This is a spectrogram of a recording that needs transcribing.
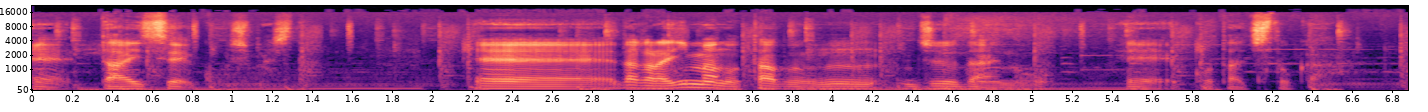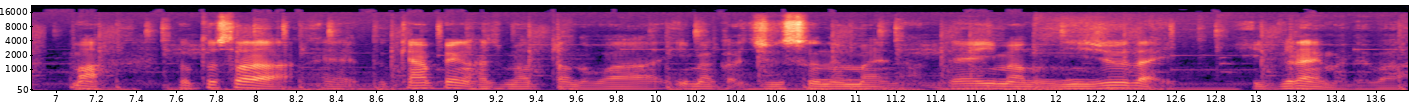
えー、大成功しました、えー、だから今の多分10代のえー、子たちとかまあひょっとしたら、えーと、キャンペーンが始まったのは今から十数年前なんで今の20代ぐらいまでは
